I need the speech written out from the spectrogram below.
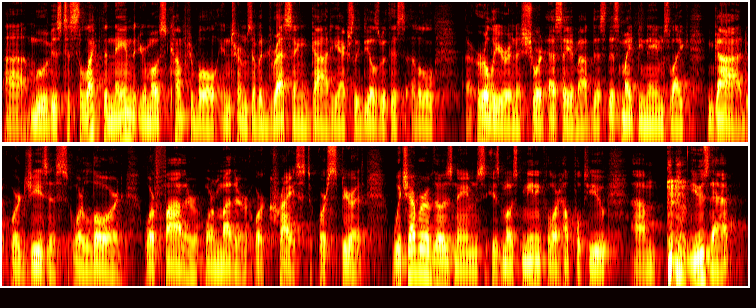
uh, move is to select the name that you're most comfortable in terms of addressing God. He actually deals with this a little earlier in a short essay about this. This might be names like God or Jesus or Lord or Father or Mother or Christ or Spirit. Whichever of those names is most meaningful or helpful to you, um, use that.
